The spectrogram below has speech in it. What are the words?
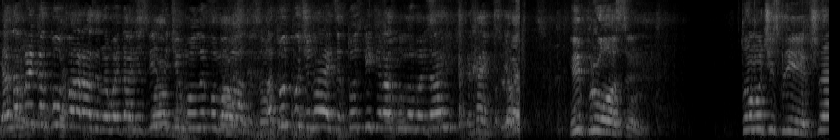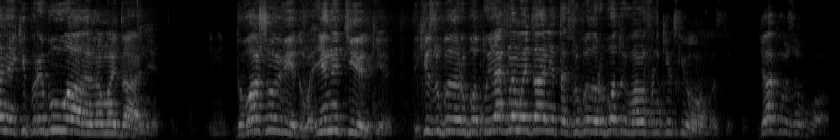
Я, наприклад, був два рази на Майдані, звідси чим могли помагати. А тут починається, хто скільки разів був на Майдані? І просим. В тому числі, як члени, які перебували на Майдані, до вашого відома, і не тільки, які зробили роботу як на Майдані, так зробили роботу в Івано-Франківській області. Дякую за увагу.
